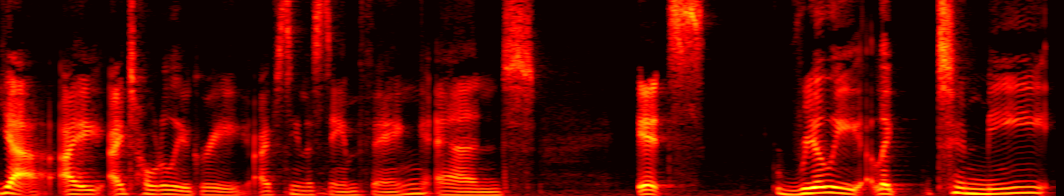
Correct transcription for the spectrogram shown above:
Yeah, I I totally agree. I've seen the same thing and it's really like to me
